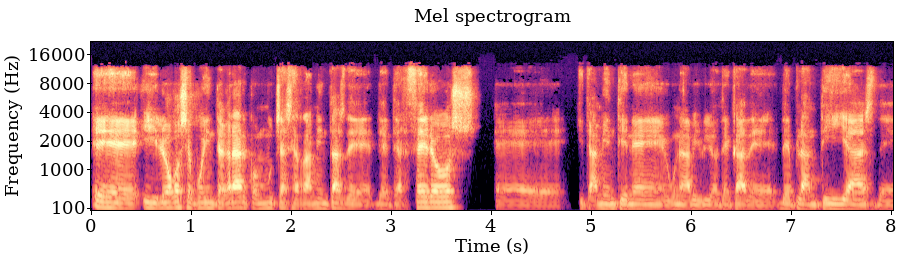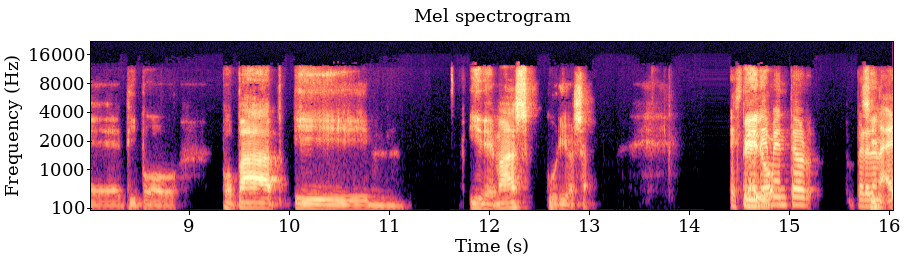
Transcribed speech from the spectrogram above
Eh, y luego se puede integrar con muchas herramientas de, terceros eh, y también tiene una biblioteca de, plantillas de tipo pop-up y, demás curiosa. Este Elementor, perdona,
